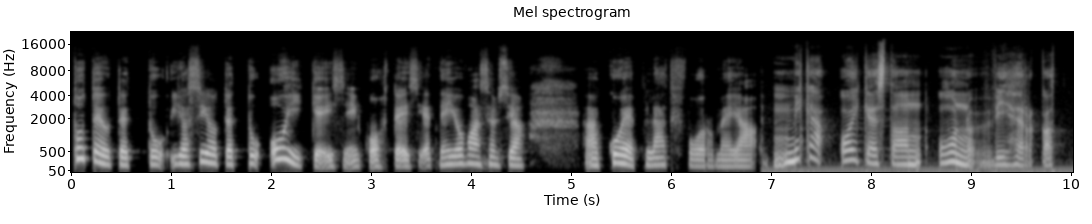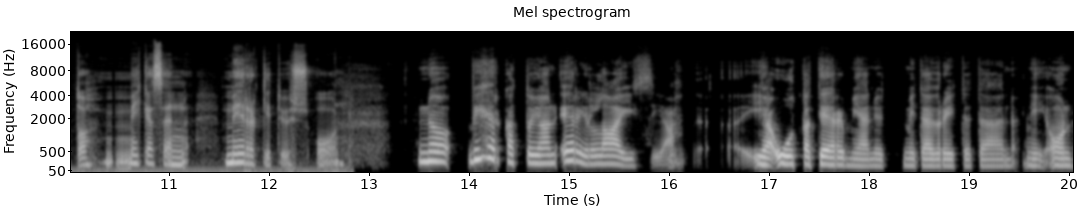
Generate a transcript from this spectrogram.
toteutettu ja sijoitettu oikeisiin kohteisiin, että ne ei ole vain sellaisia koeplatformeja. Mikä oikeastaan on viherkatto? Mikä sen merkitys on? No viherkattoja on erilaisia ja uutta termiä nyt, mitä yritetään, niin on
